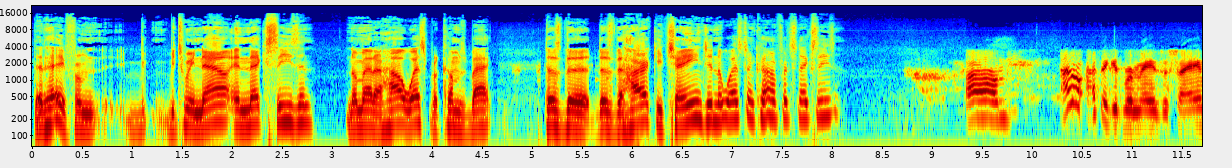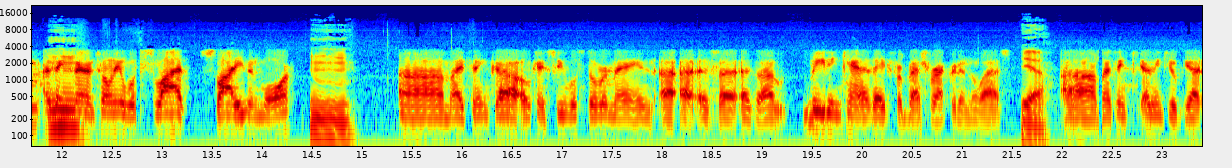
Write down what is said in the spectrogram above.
That hey, from b- between now and next season, no matter how Westbrook comes back, does the does the hierarchy change in the Western Conference next season? Um, I don't. I think it remains the same. I think San Antonio will slide slide even more. Mm-hmm. Um, I think uh, OKC will still remain uh, uh, as a as a leading candidate for best record in the West. Yeah. Um, I think I think you'll get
